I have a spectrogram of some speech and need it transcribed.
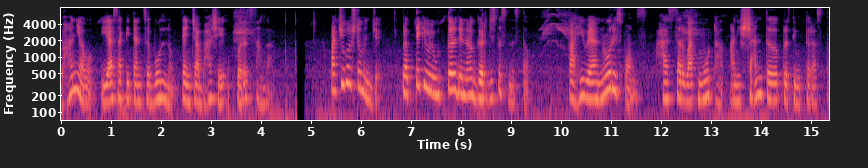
भान यावं यासाठी त्यांचं बोलणं त्यांच्या भाषेत परत सांगा. पाचवी गोष्ट म्हणजे प्रत्येक वेळी उत्तर देणं गरजेचंच नसतं. काही वेळा नो रिस्पॉन्स हा सर्वात मोठा आणि शांत प्रतिउत्तर असतं.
